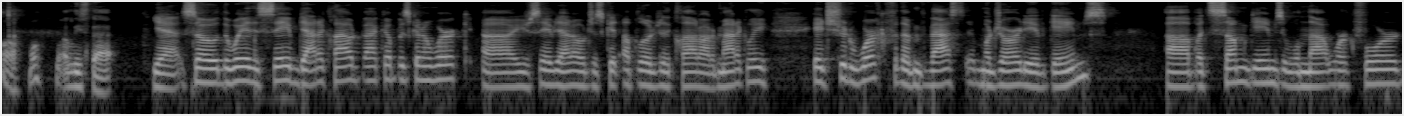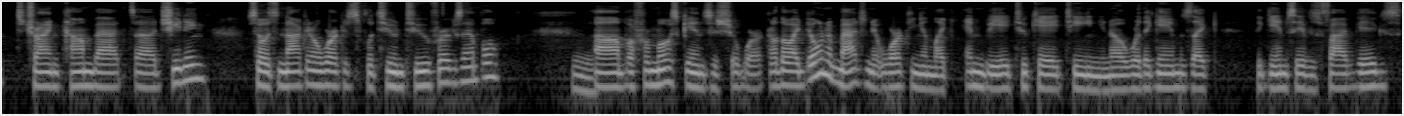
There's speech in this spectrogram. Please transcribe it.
Oh, well, at least that. Yeah, so the way the save data cloud backup is going to work, uh, your save data will just get uploaded to the cloud automatically. It should work for the vast majority of games, uh, but some games it will not work for to try and combat uh, cheating. So it's not going to work in Splatoon 2, for example. Hmm. Uh, but for most games, it should work. Although I don't imagine it working in like NBA 2K18, you know, where the game is like the game save is five gigs.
